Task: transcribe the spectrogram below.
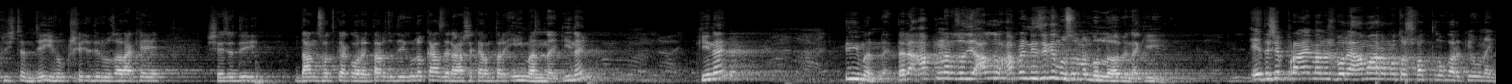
খ্রিস্টান, যেই হোক, সে যদি রোজা রাখে, সে যদি দান সৎকা করে, তার যদি এগুলো কাজে না আসে, কারণ তার ইমান নাই। কি নাই? কি নাই? ইমান নাই। তাহলে আপনার যদি আল্লাহ, আপনি নিজেকে মুসলমান বললে হবে নাকি? এ দেশে প্রায় মানুষ বলে, আমার মতো সৎ লোক আর কেউ নাই।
